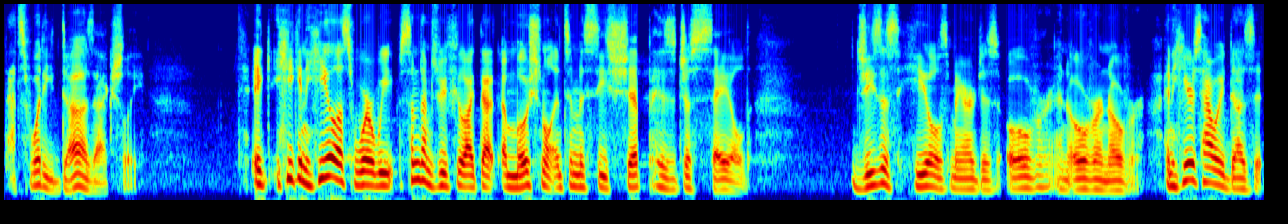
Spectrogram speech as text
that's what he does, actually. It, he can heal us where we sometimes we feel like that emotional intimacy ship has just sailed. Jesus heals marriages over and over and over. And here's how he does it.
